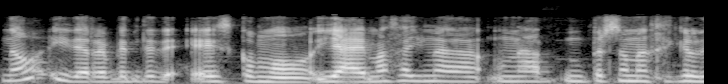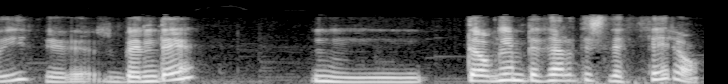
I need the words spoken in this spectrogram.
¿no? Y de repente te- es como, y además hay una, una- un personaje que lo dice, de repente mm, tengo que empezar desde cero.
